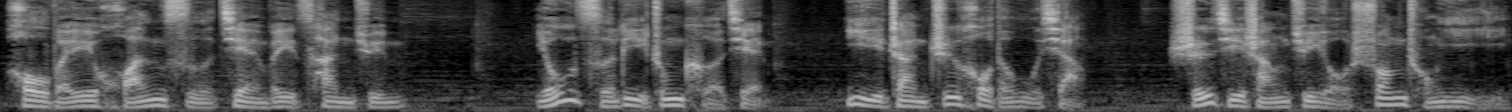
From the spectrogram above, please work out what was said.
后为环寺建威参军。由此例中可见，驿站之后的物象，实际上具有双重意义：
